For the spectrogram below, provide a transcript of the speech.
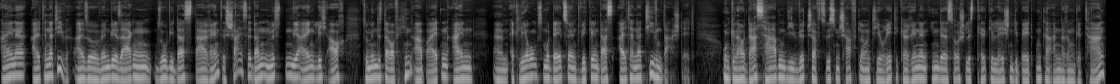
eine Alternative. Also wenn wir sagen, so wie das da rennt, ist scheiße, dann müssten wir eigentlich auch zumindest darauf hinarbeiten, ein ähm, Erklärungsmodell zu entwickeln, das Alternativen darstellt. Und genau das haben die Wirtschaftswissenschaftler und Theoretikerinnen in der Socialist Calculation Debate unter anderem getan.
